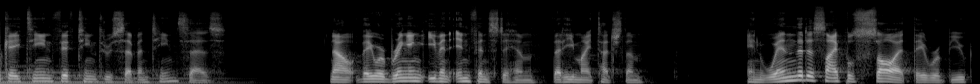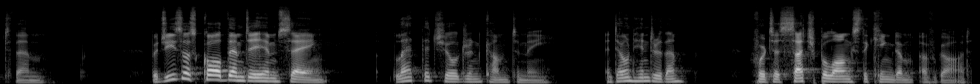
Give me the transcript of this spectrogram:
Luke 18, 15 through 17 says, Now they were bringing even infants to him that he might touch them. And when the disciples saw it, they rebuked them. But Jesus called them to him, saying, Let the children come to me, and don't hinder them, for to such belongs the kingdom of God.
